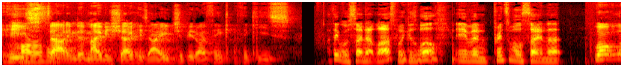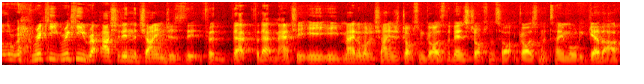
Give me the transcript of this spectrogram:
He's horrible. starting to maybe show his age a bit. I think. I think he's. I think we were saying that last week as well. Even principal saying that. Well, Ricky Ricky ushered in the changes for that for that match. He, he made a lot of changes, dropped some guys to the bench, dropped some guys from the team altogether.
